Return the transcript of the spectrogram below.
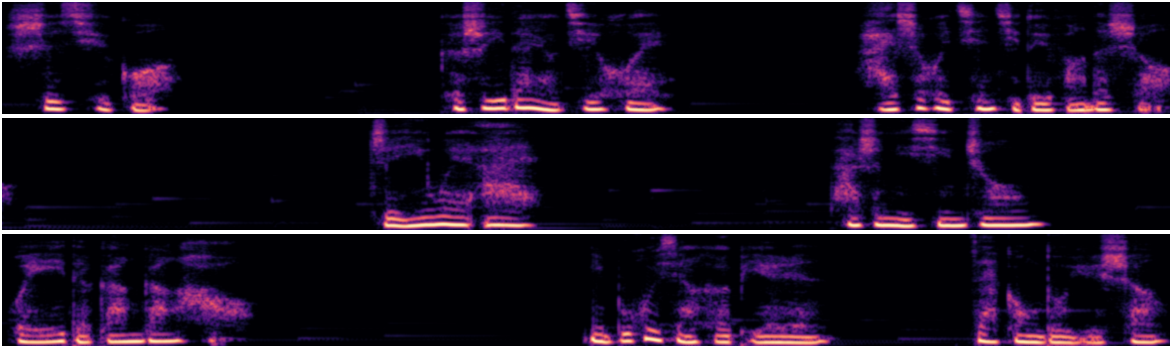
失去过。可是，一旦有机会，还是会牵起对方的手，只因为爱。他是你心中唯一的刚刚好，你不会想和别人再共度余生。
